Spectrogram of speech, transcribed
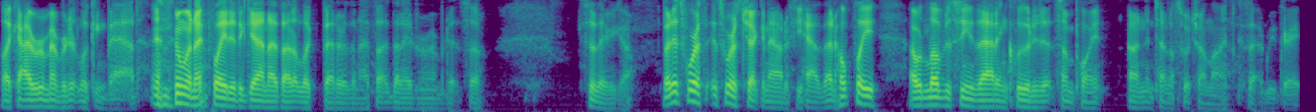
Like I remembered it looking bad, and then when I played it again, I thought it looked better than I thought that I'd remembered it. So, so there you go. But it's worth it's worth checking out if you have that. Hopefully, I would love to see that included at some point on Nintendo Switch Online because that would be great.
